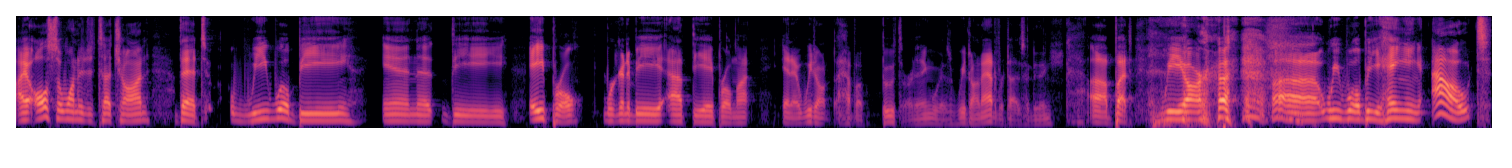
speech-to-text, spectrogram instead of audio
I also wanted to touch on that we will be in the April. We're going to be at the April, not and we don't have a booth or anything because we don't advertise anything. Uh, but we are uh, we will be hanging out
